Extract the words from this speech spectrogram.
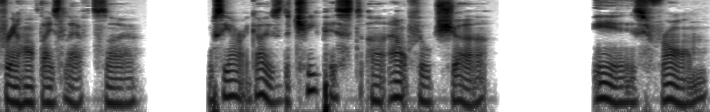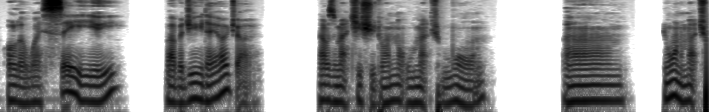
three and a half days left, so we'll see how it goes. The cheapest uh, outfield shirt is from Oluwaseyi Babajide Ojo. That was a match issued one, not a match worn. Um, you want a match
